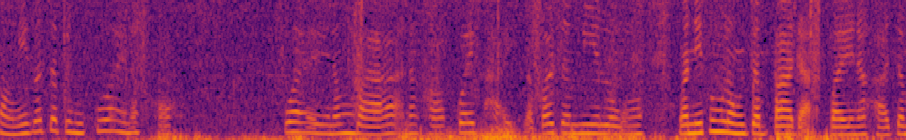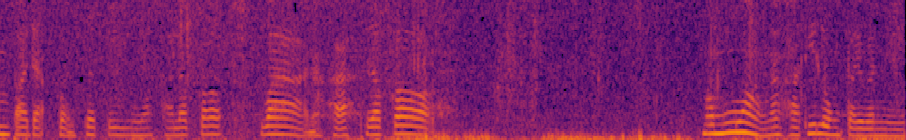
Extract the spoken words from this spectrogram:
ฝั่งนี้ก็จะเป็นกล้วยนะคะ กล้วยน้ำว้านะคะ กล้วยไข่แล้วก็จะมีลง วันนี้เพิ่งลงจำปาดะไปนะคะจำปาดะก่อนสตรีนะคะ แล้วก็ว่านะคะ แล้วก็ มะม่วงนะคะที่ลงไปวันนี้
